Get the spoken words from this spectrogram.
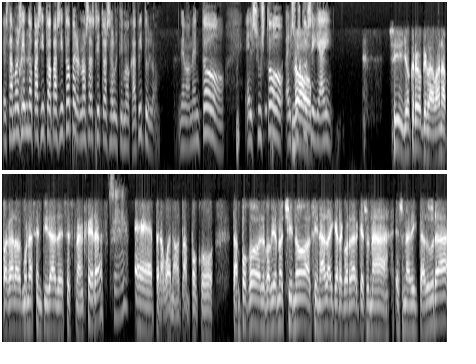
Estamos yendo pasito a pasito, pero no se ha escrito ese último capítulo. De momento, el susto, el susto No. sigue ahí. Sí yo creo que la van a pagar algunas entidades extranjeras Sí. Eh, pero bueno, tampoco tampoco el gobierno chino al final hay que recordar que es una es una dictadura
